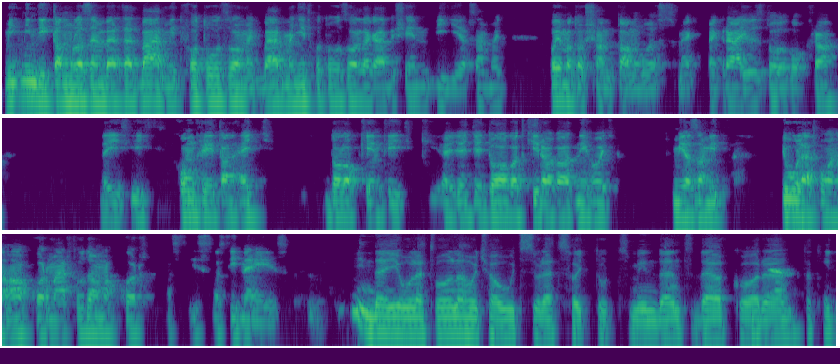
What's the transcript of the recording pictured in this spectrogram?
mi- mindig tanul az ember, tehát bármit fotózol, meg bármennyit fotózol, legalábbis én így érzem, hogy folyamatosan tanulsz, meg, meg rájössz dolgokra, de így, így konkrétan egy dologként így egy, egy, egy dolgot kiragadni, hogy mi az, amit jó lett volna, ha akkor már tudom, akkor azt, azt így nehéz. Minden jó lett volna, hogyha úgy születsz, hogy tudsz mindent, de akkor Igen. eh, tehát, hogy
